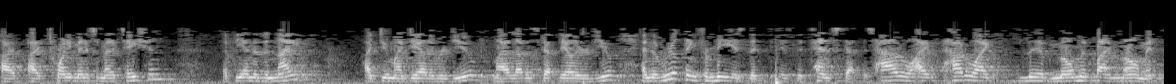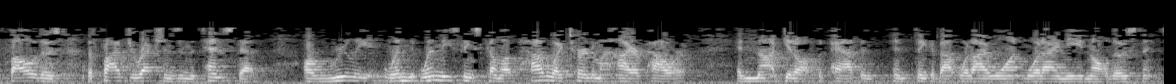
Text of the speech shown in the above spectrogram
I, I 20 minutes of meditation. At the end of the night, I do my daily review, my 11 step daily review, and the real thing for me is the is the 10 step. Is how do I how do I live moment by moment, and follow those the five directions in the 10 step, are really, when, when these things come up, how do I turn to my higher power and not get off the path and, and think about what I want, what I need, and all those things?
